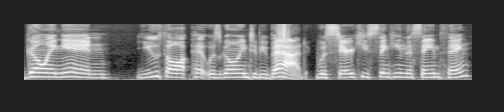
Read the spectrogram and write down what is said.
going in, you thought Pitt was going to be bad. Was Syracuse thinking the same thing?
